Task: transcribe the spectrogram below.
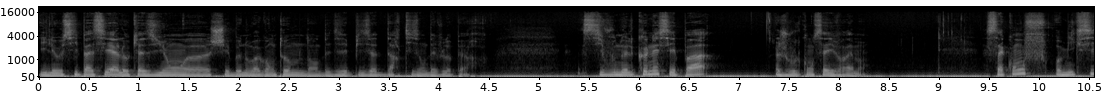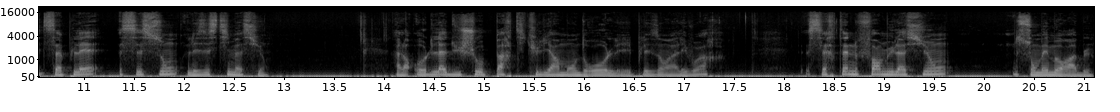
Il est aussi passé à l'occasion euh, chez Benoît Gantôme dans des épisodes d'Artisan Développeur. Si vous ne le connaissez pas, je vous le conseille vraiment. Sa conf au Mixit s'appelait Cessons les estimations. Alors au-delà du show particulièrement drôle et plaisant à aller voir, certaines formulations sont mémorables,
